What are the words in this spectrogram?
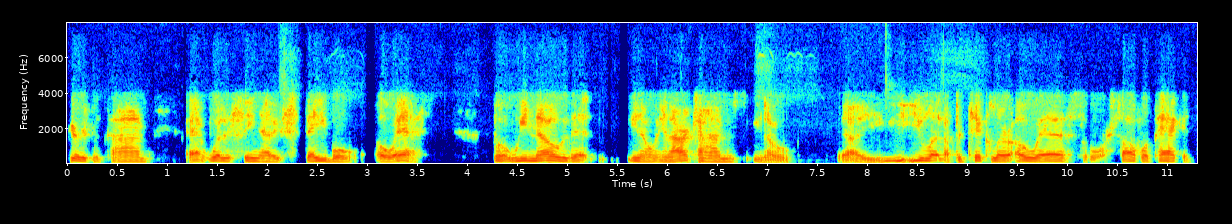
periods of time at what is seen as a stable OS. But we know that, you know, in our times, you know, uh, you, you, let a particular OS or software package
